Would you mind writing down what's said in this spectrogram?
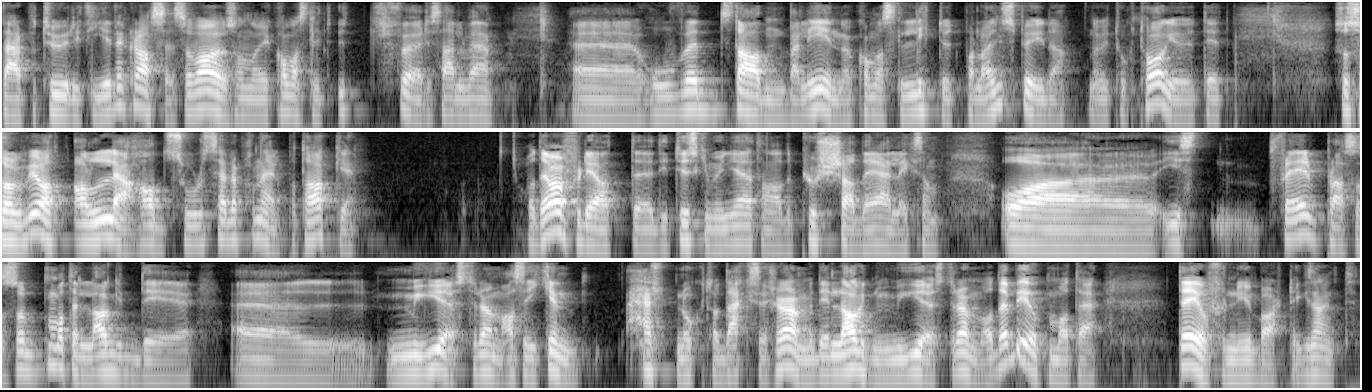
der på tur i 10. klasse. Så var det jo sånn når vi kom oss litt utfor selve eh, hovedstaden Berlin og kom oss litt ut på landsbygda, når vi tok toget ut dit, så så vi jo at alle hadde solcellepanel på taket. Og det var fordi at de tyske myndighetene hadde pusha det, liksom. Og eh, i flere plasser så på en måte lagde de eh, mye strøm. Altså ikke helt nok til å dekke seg sjøl, men de lagde mye strøm. Og det blir jo på en måte Det er jo fornybart, ikke sant?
